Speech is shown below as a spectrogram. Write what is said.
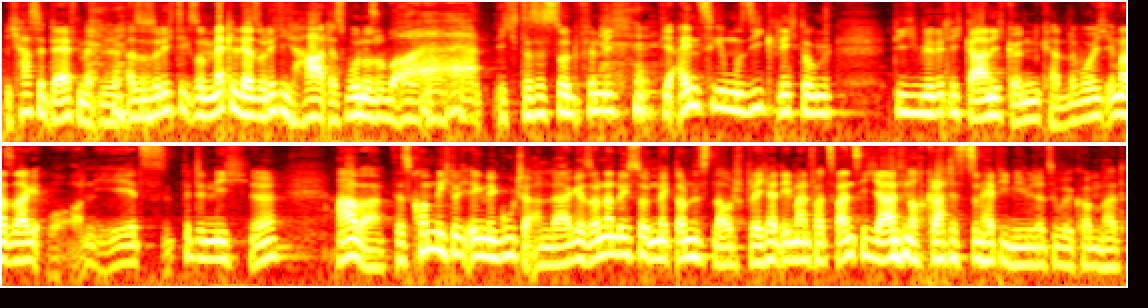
Ich hasse Death Metal. Also so richtig, so Metal, der so richtig hart ist, wo nur so. Ich, das ist so, finde ich, die einzige Musikrichtung, die ich mir wirklich gar nicht gönnen kann. Wo ich immer sage, oh nee, jetzt bitte nicht. Ne? Aber das kommt nicht durch irgendeine gute Anlage, sondern durch so einen McDonalds-Lautsprecher, den man vor 20 Jahren noch gratis zum Happy Meal dazu bekommen hat.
